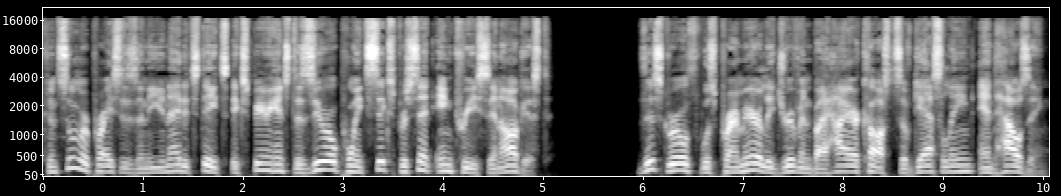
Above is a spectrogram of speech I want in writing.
Consumer prices in the United States experienced a 0.6% increase in August. This growth was primarily driven by higher costs of gasoline and housing.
